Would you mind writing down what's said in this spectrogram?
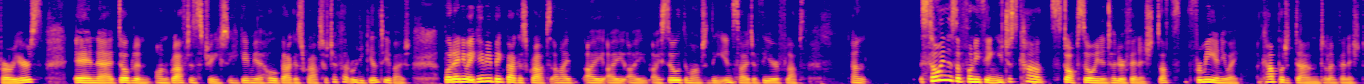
furriers in uh, Dublin on Grafton Street. He gave me a whole bag of scraps, which I felt really guilty about. But anyway, he gave me a big bag of scraps and I, I, I, I, I sewed them onto the inside of the ear flaps. And sewing is a funny thing. You just can't stop sewing until you're finished. That's for me anyway. I can't put it down until I'm finished.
